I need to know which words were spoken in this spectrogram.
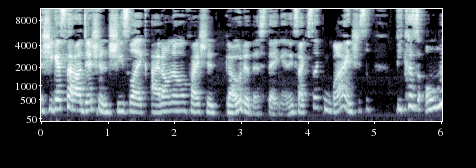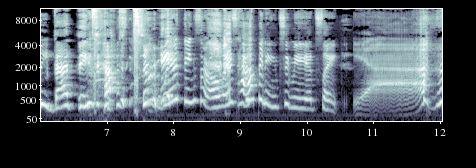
she gets that audition. She's like, I don't know if I should go to this thing, and he's like, it's like why? And she's like, because only bad things happen to me. weird things are always happening to me. It's like, yeah.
